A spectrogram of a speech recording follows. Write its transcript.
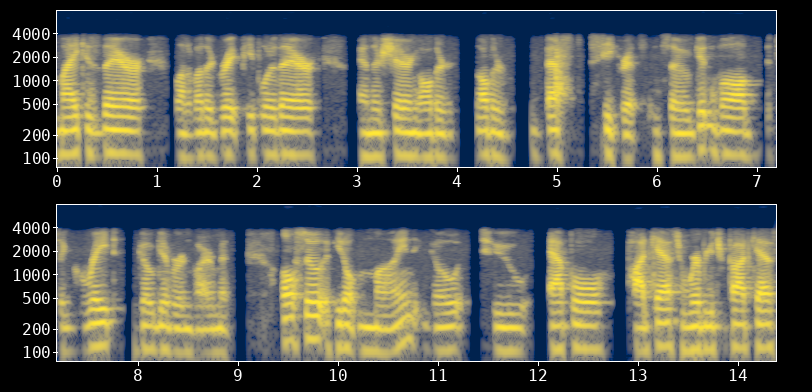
Mike is there. A lot of other great people are there, and they're sharing all their all their best secrets. And so get involved. It's a great go giver environment. Also, if you don't mind, go to Apple Podcast or wherever you get your podcast.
